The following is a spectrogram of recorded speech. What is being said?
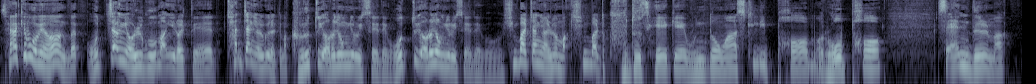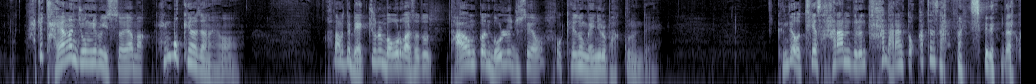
생각해보면 막 옷장 열고 막 이럴 때 찬장 열고 이럴 때 막 그릇도 여러 종류로 있어야 되고 옷도 여러 종류로 있어야 되고 신발장 열면 막 신발도 구두 3개 운동화 슬리퍼 뭐 로퍼 샌들 막 아주 다양한 종류로 있어야 막 행복해 하잖아요 하다못해 맥주를 먹으러 가서도 다음 건 뭘로 주세요 하고 계속 메뉴를 바꾸는데 근데 어떻게 사람들은 다 나랑 똑같은 사람만 있어야 된다고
